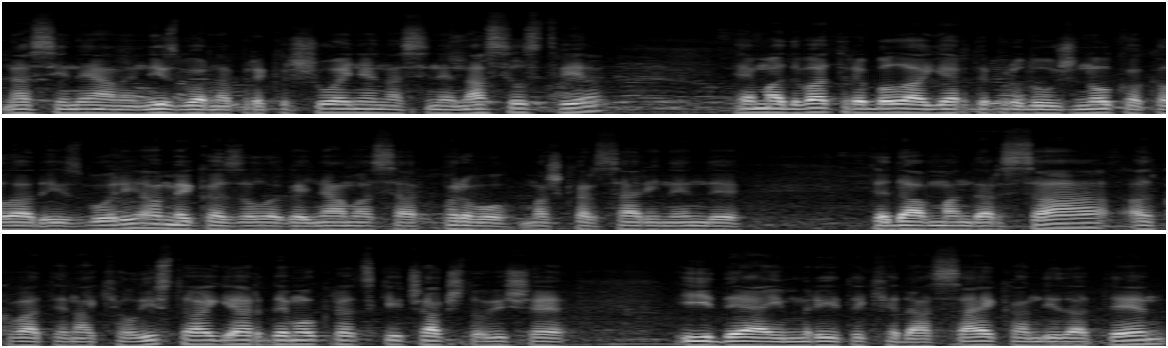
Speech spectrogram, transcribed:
Наси неаме изборна прекршување, наси не насилствија, Ема два требала агерте продолжено кала да а ме казала га няма сар прво машкар сари ненде те дав мандарса, а ква те накел исто агер демократски, чак што више идеја и мрите ке да сај кандидатен,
